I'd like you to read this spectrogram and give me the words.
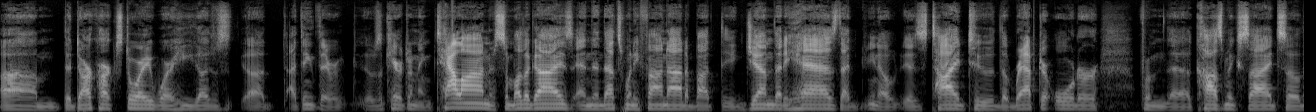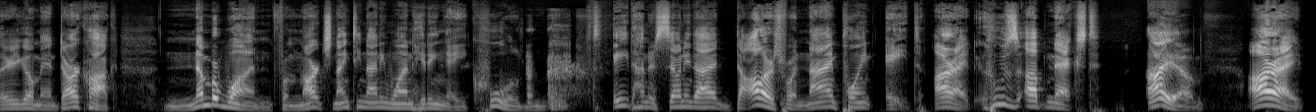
um, the Darkhawk story where he goes. Uh, I think there there was a character named Talon or some other guys, and then that's when he found out about the gem that he has that you know is tied to the Raptor Order from the cosmic side. So there you go, man. Darkhawk number one from March 1991, hitting a cool $879 for a 9.8. All right, who's up next? I am. All right,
